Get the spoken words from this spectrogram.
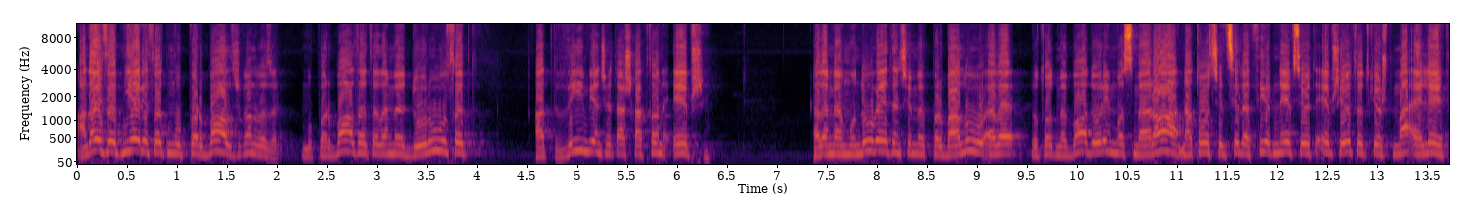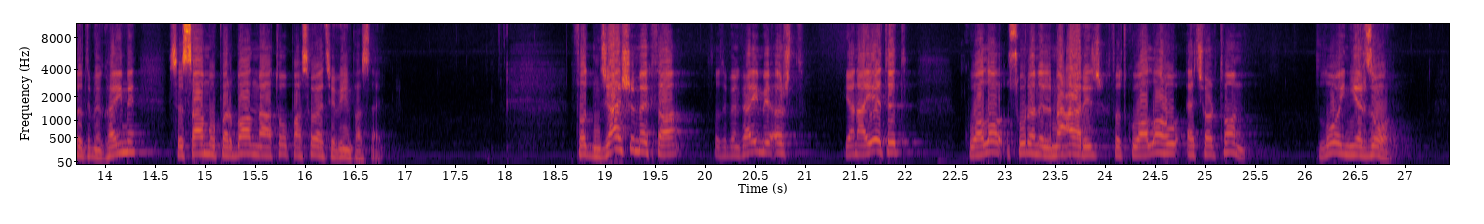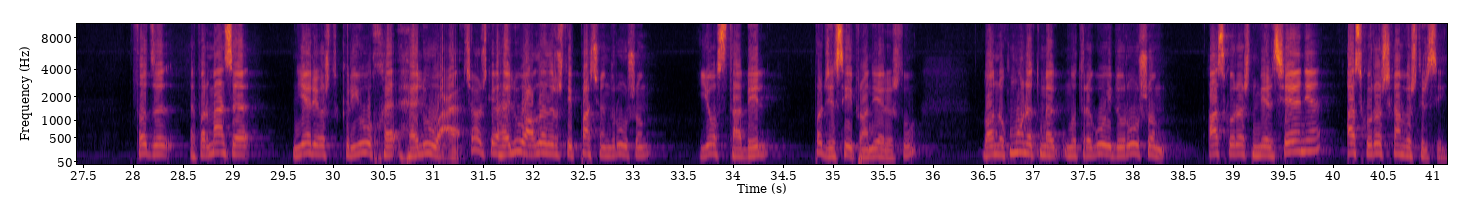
Andaj thot njeri thot mu përball, shikoni vëllezër, mu përball thot edhe me duru thot atë dhimbjen që ta shkakton epshi. Edhe me mundu veten që me e përballu edhe do thot me bë durim mos me ra në ato që të thirr nefsi yt epshi yt thot kjo është më e lehtë thot ibn Kaimi se sa mu përball me ato pasoja që vijnë pastaj. Thot ngjashëm me këtë, thot ibn Kaimi është janë ajetet ku Allahu n'surën El-Ma'arij thot ku Allahu e çorton llojin njerëzor. Thotë dhe e përmend se njeriu është kriju helua. Çfarë është kjo helua? Vëllazër është i paqëndrueshëm, jo stabil, n'përgjithësi pra njeriu ashtu. Pra nuk mundet me u tregu i durushëm as kur është në mirëqenje, as kur është çka, në vështirësi.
